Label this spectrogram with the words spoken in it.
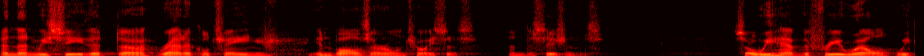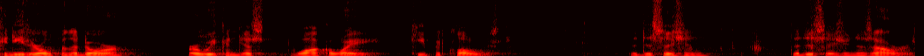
And then we see that uh, radical change involves our own choices and decisions. So we have the free will. We can either open the door or we can just walk away, keep it closed. The decision, the decision is ours.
